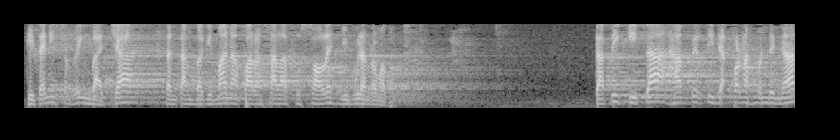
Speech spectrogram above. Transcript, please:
Kita ini sering baca tentang bagaimana para salafus soleh di bulan Ramadan. Tapi kita hampir tidak pernah mendengar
